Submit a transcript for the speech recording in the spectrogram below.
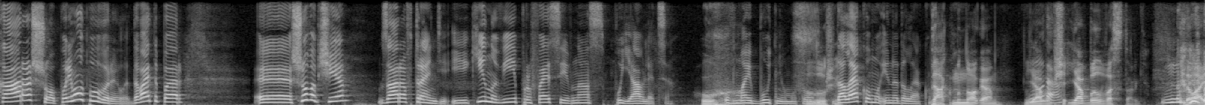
хорошо. По ремонт поговорили. Давай тепер. Е, що взагалі зараз в тренді? І які нові професії в нас появляться Ух, в майбутньому тому, Слушай. далекому і недалекому? так много. Я Ну да. вообще, я был в восторге. Давай,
